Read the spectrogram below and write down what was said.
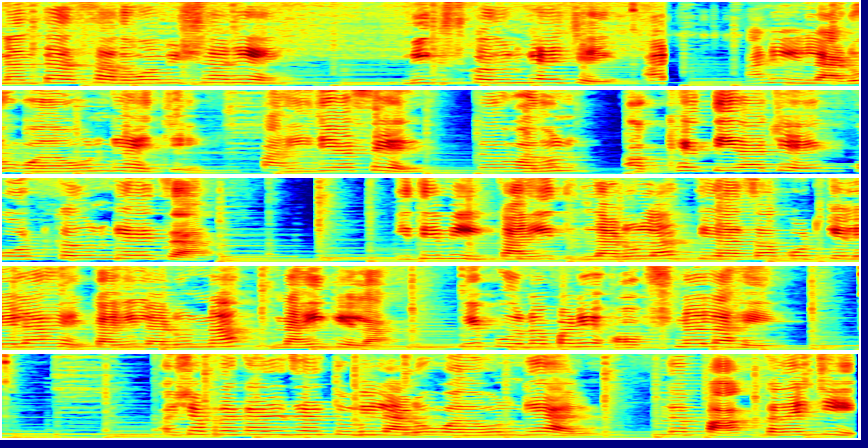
नंतर सर्व मिश्रण हे मिक्स करून घ्यायचे आणि- लाडू वळवून घ्यायचे. पाहिजे असेल तर वरून अख्खे तिळाचे कोट करून घ्यायचा. इथे मी काही लाडूला तिळाचा कोट केलेला आहे काही लाडूंना नाही केला. हे पूर्णपणे ऑप्शनल आहे. अशा प्रकारे जर तुम्ही लाडू वळवून घ्याल तर पाक करायची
